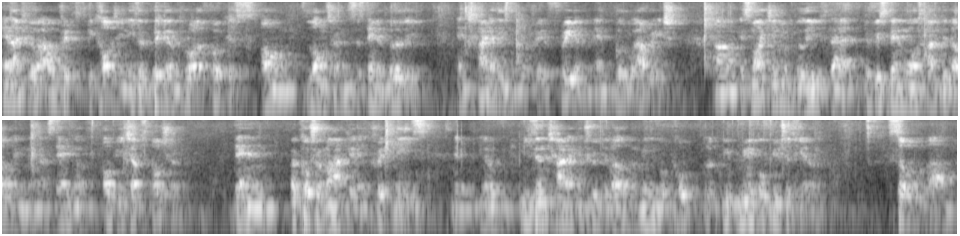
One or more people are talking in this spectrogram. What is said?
And I feel our ecology needs a bigger and broader focus on long-term sustainability. And China needs more creative freedom and global outreach. Um, it's my genuine belief that if we spend more time developing an understanding of, of each other's culture, then a cultural market and creative needs, then you know, New China can truly develop a meaningful, meaningful future together. So um,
